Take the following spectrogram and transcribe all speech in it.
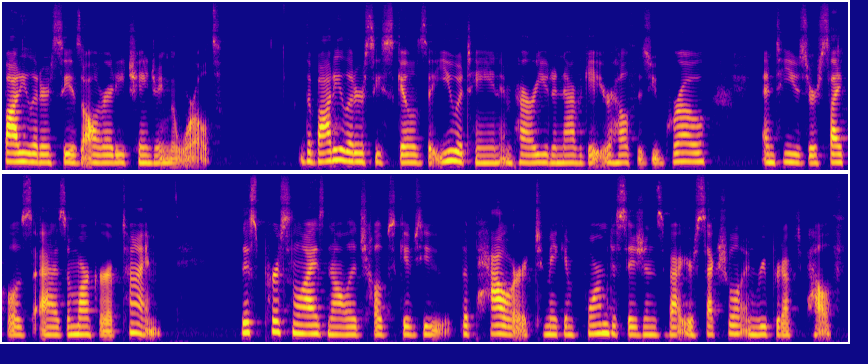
body literacy is already changing the world. The body literacy skills that you attain empower you to navigate your health as you grow and to use your cycles as a marker of time. This personalized knowledge helps gives you the power to make informed decisions about your sexual and reproductive health.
